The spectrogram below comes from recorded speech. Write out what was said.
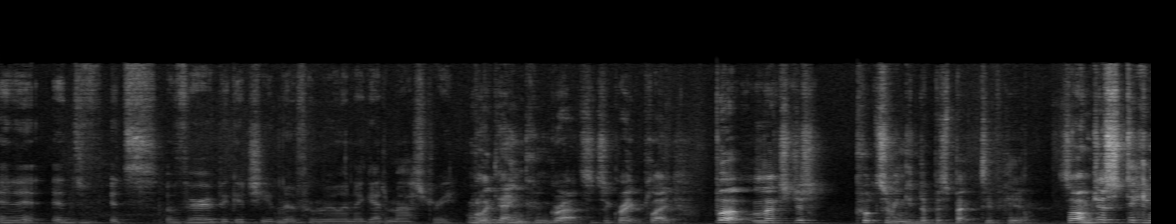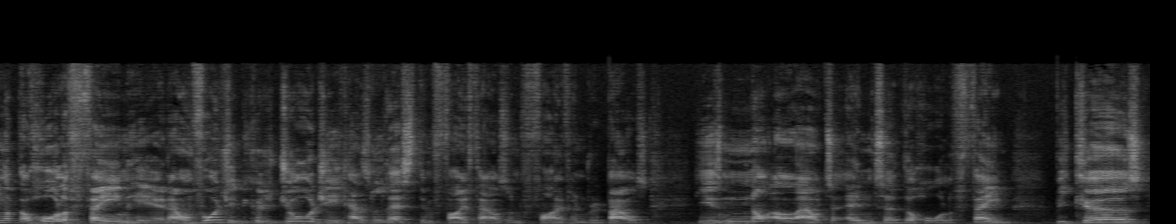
and it, it's it's a very big achievement for me when I get a mastery. Well, again, congrats. It's a great play. But let's just put something into perspective here. So I'm just sticking up the Hall of Fame here. Now, unfortunately, because Georgie has less than 5,500 battles, he is not allowed to enter the Hall of Fame because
